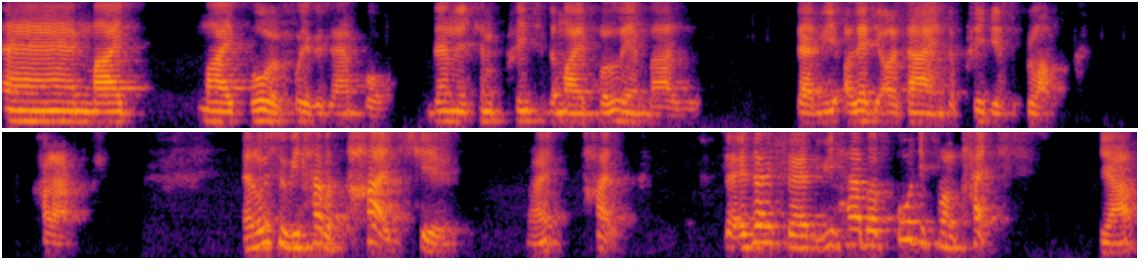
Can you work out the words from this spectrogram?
and my, my bool, for example. Then we can print the my boolean value that we already assigned the previous block, correct? And also we have a type here, right? Type. So as I said, we have uh, four different types, yeah?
